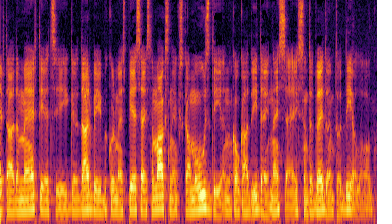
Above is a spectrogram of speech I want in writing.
ir tāda mērķiecīga darbība, kur mēs piesaistam māksliniekus kā mūsdienu kaut kādu ideju nesējus un tad veidojam to dialogu.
